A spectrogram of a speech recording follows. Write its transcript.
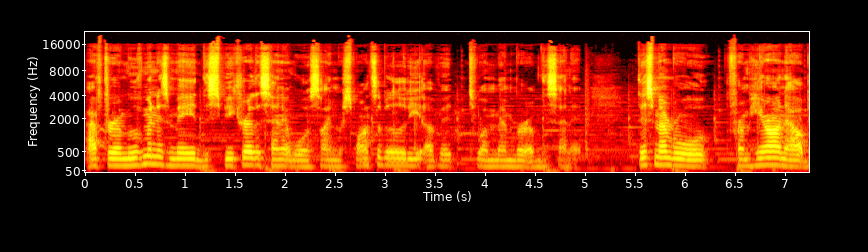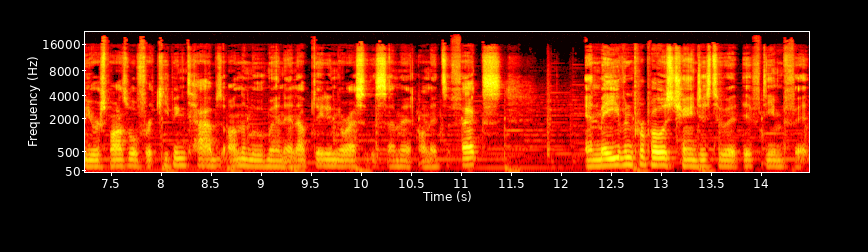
After a movement is made, the Speaker of the Senate will assign responsibility of it to a member of the Senate. This member will, from here on out, be responsible for keeping tabs on the movement and updating the rest of the Senate on its effects, and may even propose changes to it if deemed fit.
